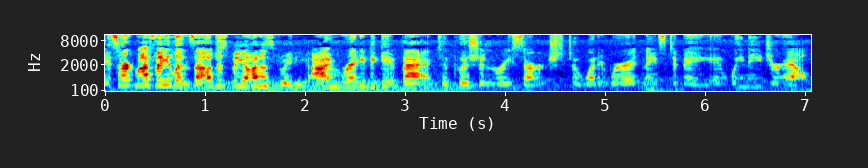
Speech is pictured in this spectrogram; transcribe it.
it's hurt my feelings. I'll just be honest with you. I'm ready to get back to pushing research to what it, where it needs to be, and we need your help.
